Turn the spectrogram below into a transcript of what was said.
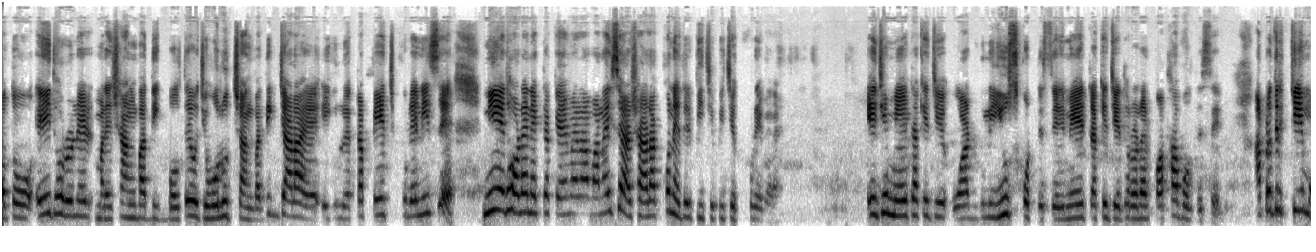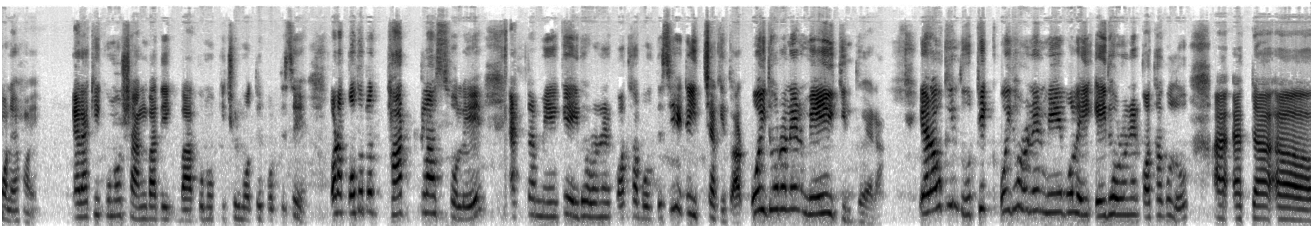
অত এই ধরনের মানে সাংবাদিক বলতে ওই যে হলুদ সাংবাদিক যারা এগুলো একটা পেজ খুলে নিছে, নিয়ে ধরেন একটা ক্যামেরা বানাইছে আর সারাক্ষণ এদের পিছে পিছে ঘুরে বেড়ায়। এই যে মেয়েটাকে যে ওয়ার্ডগুলি ইউজ করতেছে, মেয়েটাকে যে ধরনের কথা বলতেছে, আপনাদের কে মনে হয়? এরা কি কোনো সাংবাদিক বা কোনো কিছুর মধ্যে পড়তেছে? ওরা কতটা থার্ড ক্লাস হলে একটা মেয়েকে এই ধরনের কথা বলতেছে এটা ইচ্ছাকৃত। আর ওই ধরনের মেয়েই কিন্তু এরা। এরাও কিন্তু ঠিক ওই ধরনের মেয়ে বলেই এই ধরনের কথাগুলো আহ, একটা আহ,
